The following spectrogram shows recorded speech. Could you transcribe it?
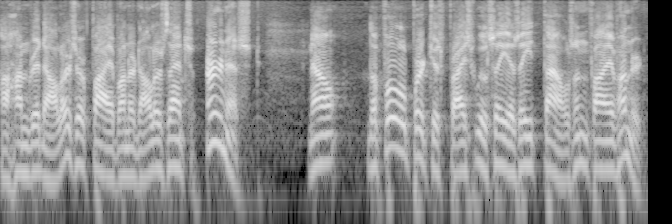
a $100 or $500. That's earnest. Now, the full purchase price, we'll say, is 8500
